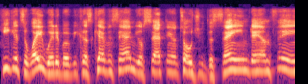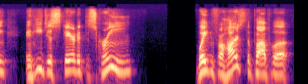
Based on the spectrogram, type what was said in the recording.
he gets away with it. But because Kevin Samuel sat there and told you the same damn thing, and he just stared at the screen, waiting for hearts to pop up,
